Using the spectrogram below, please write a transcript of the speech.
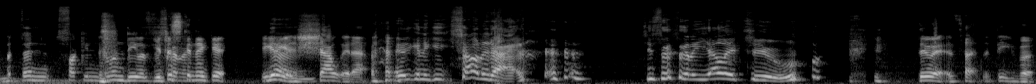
but then fucking D was You're just, just gonna, gonna get, you're gonna get shouted at. You're gonna get shouted at. She's just gonna yell at you. do it, attack the diva.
